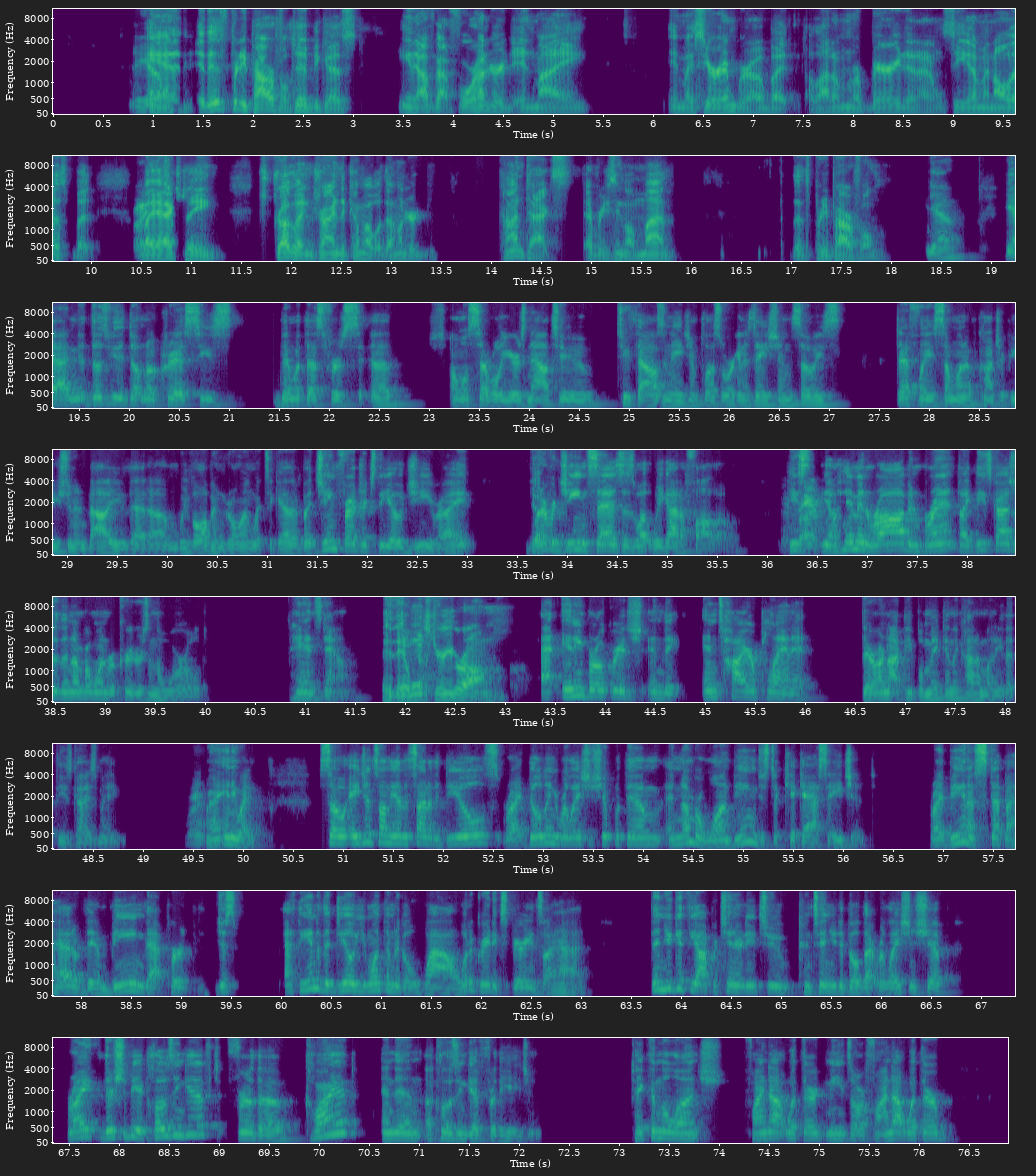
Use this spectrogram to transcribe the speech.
There. And it is pretty powerful too, because, you know, I've got 400 in my, in my CRM grow, but a lot of them are buried and I don't see them and all this, but by actually struggling, trying to come up with 100 contacts every single month, that's pretty powerful. Yeah, yeah. And those of you that don't know Chris, he's been with us for uh, almost several years now, to Two thousand agent plus organization, so he's definitely someone of contribution and value that um, we've all been growing with together. But Gene Frederick's the OG, right? Yep. Whatever Gene says is what we got to follow. That's He's, right. you know, him and Rob and Brent, like these guys are the number one recruiters in the world, hands down. They, they won't steer you wrong. At any brokerage in the entire planet, there are not people making the kind of money that these guys make. Right. Right. Anyway, so agents on the other side of the deals, right? Building a relationship with them. And number one, being just a kick ass agent, right? Being a step ahead of them, being that per just at the end of the deal, you want them to go, wow, what a great experience I had. Then you get the opportunity to continue to build that relationship, right? There should be a closing gift for the client and then a closing gift for the agent. Take them to lunch, find out what their needs are, find out what their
